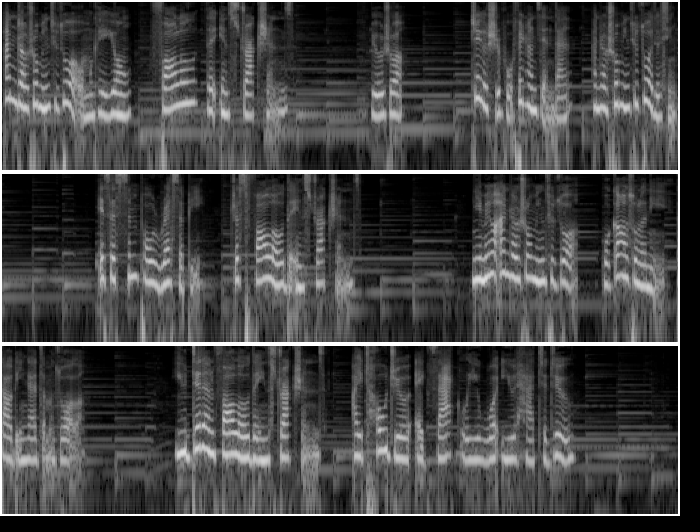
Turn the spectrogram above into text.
按照说明去做，我们可以用 follow the instructions。比如说，这个食谱非常简单，按照说明去做就行。It's a simple recipe. Just follow the instructions. 你没有按照说明去做。我告诉了你到底应该怎么做了。You didn't follow the instructions. I told you exactly what you had to do.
